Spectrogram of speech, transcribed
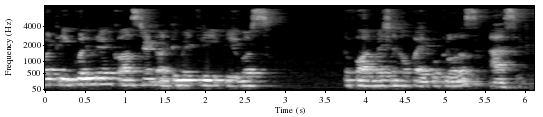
but equilibrium constant ultimately favors the formation of hypochlorous acid.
